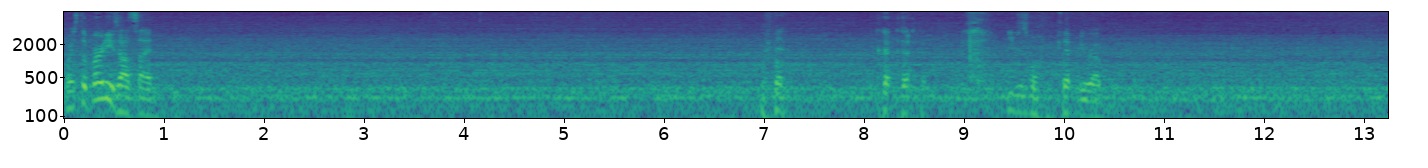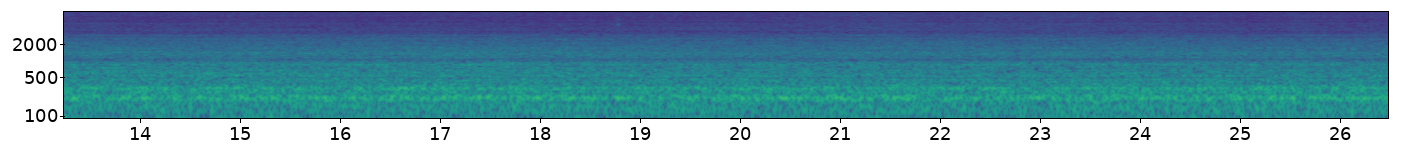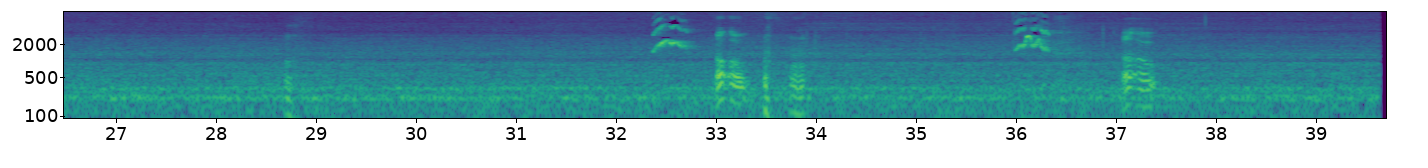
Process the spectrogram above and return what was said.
Where's the birdies outside? you just want to me rub. Uh-oh. Uh-oh.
